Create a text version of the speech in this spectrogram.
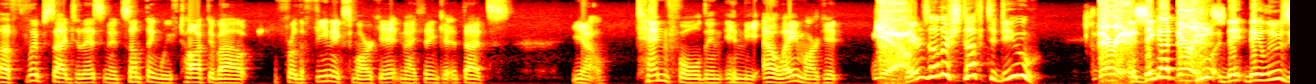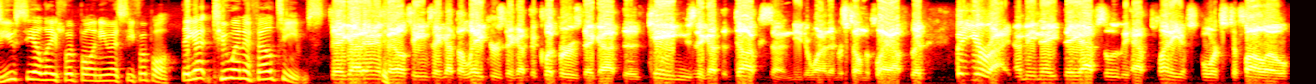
a flip side to this, and it's something we've talked about for the Phoenix market, and I think that's you know tenfold in in the LA market. Yeah, There's other stuff to do. There And they got there two. is. They, they lose UCLA football and USC football. They got two NFL teams. They got NFL teams. They got the Lakers. They got the Clippers. They got the Kings. They got the Ducks, and neither one of them are still in the playoffs. But but you're right. I mean, they they absolutely have plenty of sports to follow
